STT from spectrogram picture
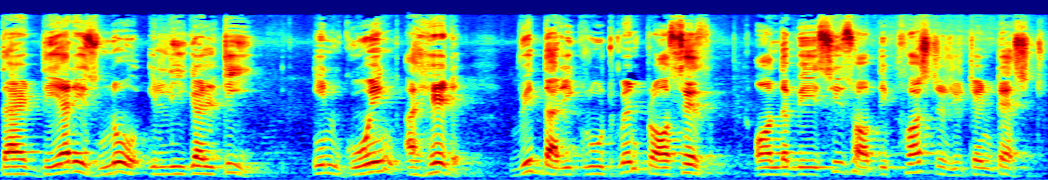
that there is no illegality in going ahead with the recruitment process on the basis of the first written test.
